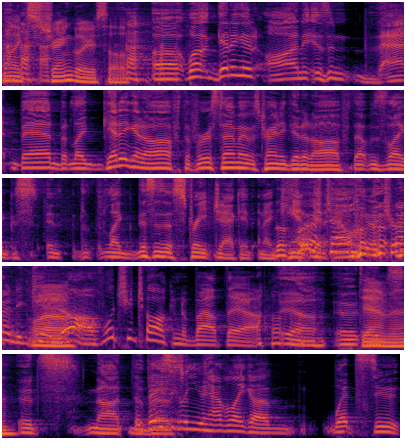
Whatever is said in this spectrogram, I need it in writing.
You like strangle yourself. uh, well, getting it on isn't that bad, but like getting it off. The first time I was trying to get it off, that was like like this is a straight jacket, and I the can't the first get time out. you're trying to get it off, what you talking about there? yeah, it- Damn, it's, man. it's not the So best. basically, you have like a wetsuit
